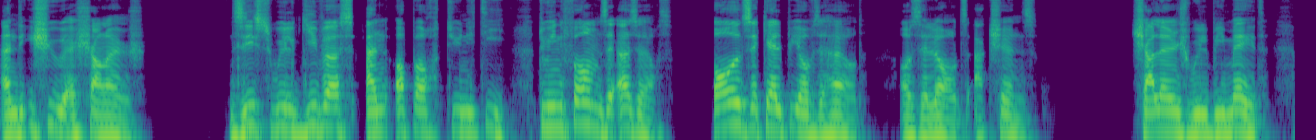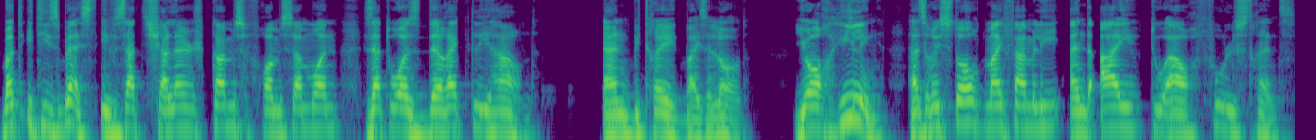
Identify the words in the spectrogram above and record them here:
and issue a challenge. This will give us an opportunity to inform the others, all the Kelpie of the herd, of the Lord's actions. Challenge will be made but it is best if that challenge comes from someone that was directly harmed and betrayed by the Lord. Your healing has restored my family and I to our full strength,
